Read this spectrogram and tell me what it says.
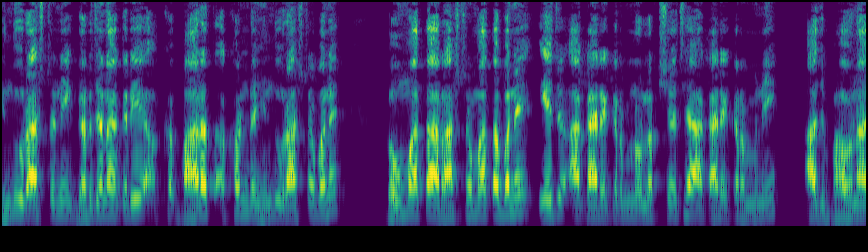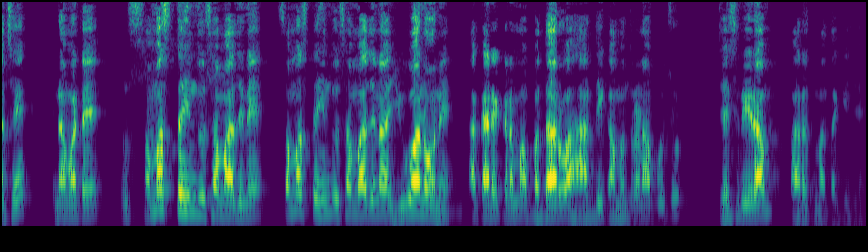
હિન્દુ રાષ્ટ્રની ગર્જના કરીએ. ભારત અખંડ હિન્દુ રાષ્ટ્ર બને. ગૌમાતા, રાષ્ટ્રમાતા બને, એ જ આ કાર્યક્રમનો લક્ષ્ય છે, આ કાર્યક્રમની આ જ ભાવના છે. એના માટે હું સમસ્ત હિન્દુ સમાજને, સમસ્ત હિન્દુ સમાજના યુવાનોને આ કાર્યક્રમમાં પધારવા હાર્દિક આમંત્રણ આપું છું. જય શ્રી રામ, ભારત માતા કી જય.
